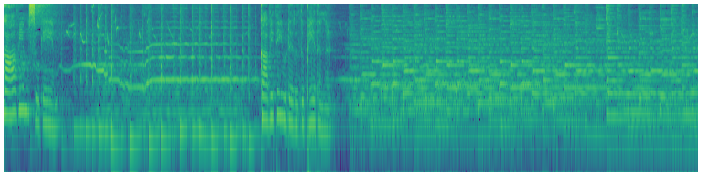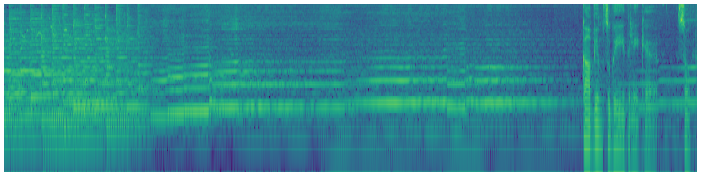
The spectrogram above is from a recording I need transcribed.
കാവ്യം സുഗേയം കവിതയുടെ ഋതുഭേദങ്ങൾ. കാവ്യം സുഖീയത്തിലേക്ക് സ്വാഗതം.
